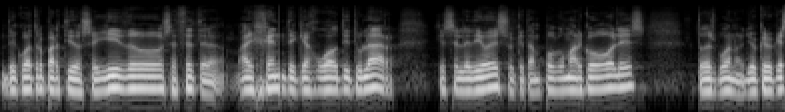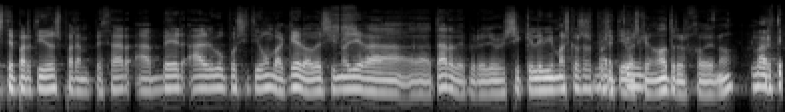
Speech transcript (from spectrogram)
de cuatro partidos seguidos, etcétera. Hay gente que ha jugado titular que se le dio eso, que tampoco marcó goles. Entonces, bueno, yo creo que este partido es para empezar a ver algo positivo en Vaquero, a ver si no llega tarde, pero yo sí que le vi más cosas positivas Martín. que en otros, joder, ¿no? Martín.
